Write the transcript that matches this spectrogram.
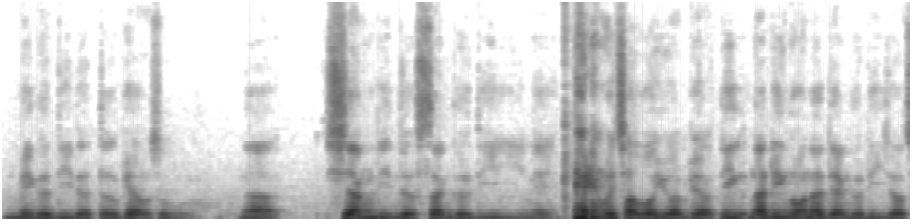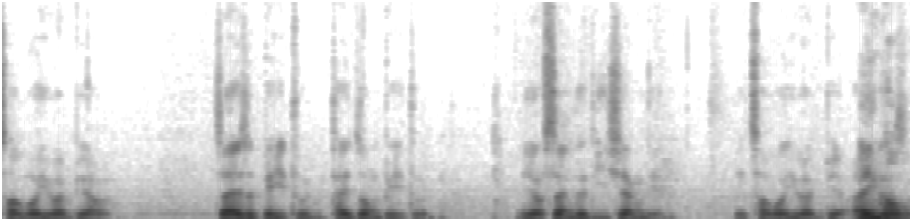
每个里的得票数，那相邻的三个里以内 会超过一万票。第一个，那林口那两个里就超过一万票了，再来是北屯，台中北屯有三个里相连，也超过一万票。林口、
